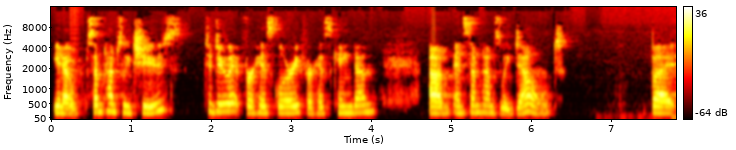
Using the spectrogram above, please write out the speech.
you know, sometimes we choose to do it for his glory, for his kingdom, um, and sometimes we don't. But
